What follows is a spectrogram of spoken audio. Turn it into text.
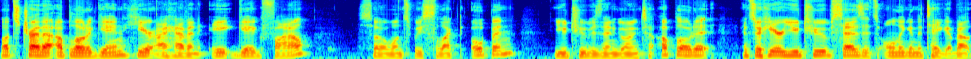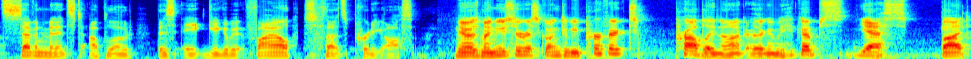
Let's try that upload again. Here I have an 8 gig file. So once we select open, YouTube is then going to upload it. And so here YouTube says it's only going to take about 7 minutes to upload this 8 gigabit file. So that's pretty awesome. Now is my new service going to be perfect? Probably not. Are there going to be hiccups? Yes, but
